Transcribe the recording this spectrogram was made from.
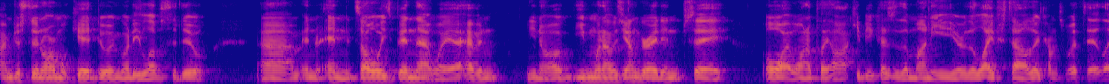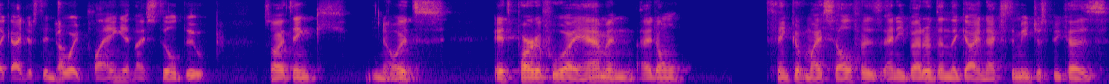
I'm just a normal kid doing what he loves to do, um, and and it's always been that way. I haven't you know even when I was younger, I didn't say. Oh, I want to play hockey because of the money or the lifestyle that comes with it. Like I just enjoyed playing it, and I still do. So I think you know mm-hmm. it's it's part of who I am, and I don't think of myself as any better than the guy next to me just because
